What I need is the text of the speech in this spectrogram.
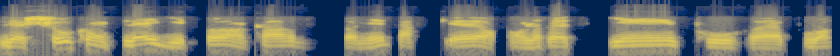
Le show complet, il n'est pas encore parce que on le retient pour euh, pouvoir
